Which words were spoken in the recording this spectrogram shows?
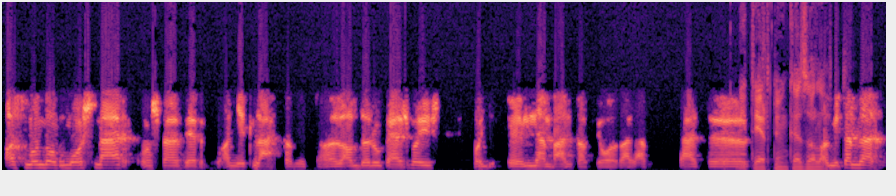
azt mondom most már, most már azért annyit láttam itt a labdarúgásban is, hogy nem bántak jól velem. Tehát, Mit értünk ez alatt? Amit nem,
